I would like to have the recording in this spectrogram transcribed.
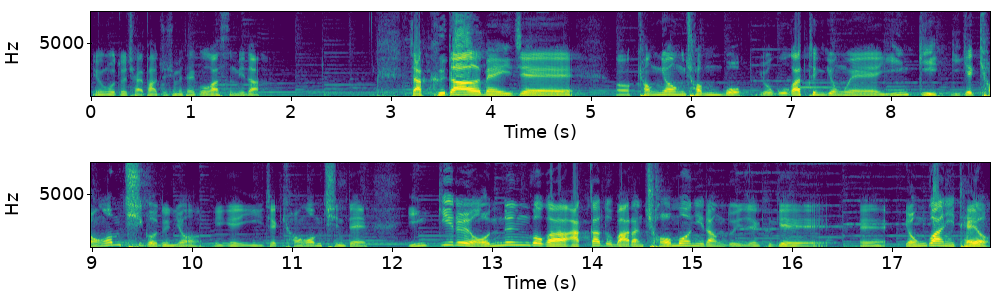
이런 것도 잘 봐주시면 될 것 같습니다. 자, 그 다음에 이제 어, 경영 전보 요거 같은 경우에 인기 이게 경험치거든요. 이게 이제 경험치인데 인기를 얻는 거가 아까도 말한 점원이랑도 이제 그게 예, 연관이 돼요.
